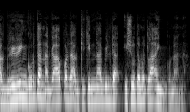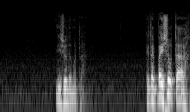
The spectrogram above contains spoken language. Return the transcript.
agriringkurdan, agaapa da, agkikinabil da, isuda mo't laing kunana. Ni sudamat lang. Kitag paiso ta,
